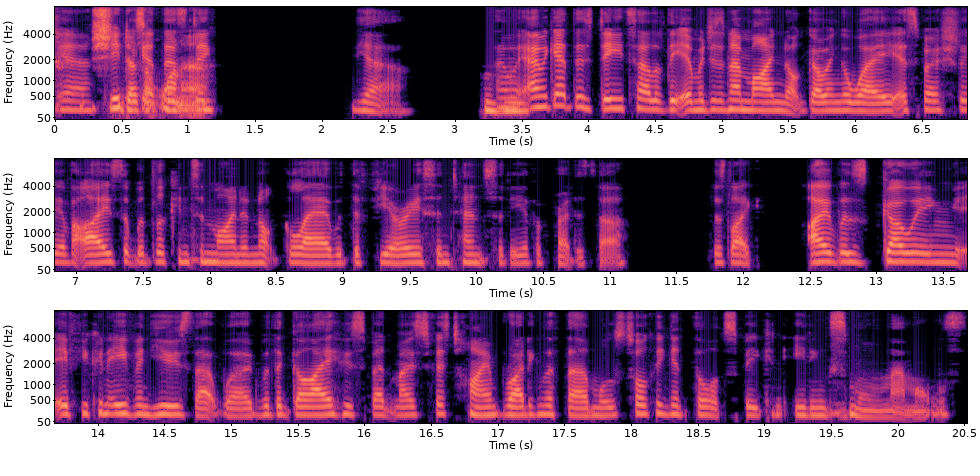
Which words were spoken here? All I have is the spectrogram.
Yeah, she doesn't want to. yeah. Mm-hmm. And, we, and we get this detail of the images in her mind not going away, especially of eyes that would look into mine and not glare with the furious intensity of a predator. Just like, I was going, if you can even use that word, with a guy who spent most of his time riding the thermals, talking in thought speak, and eating small mammals.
